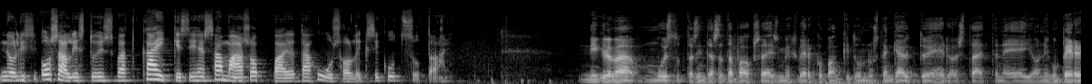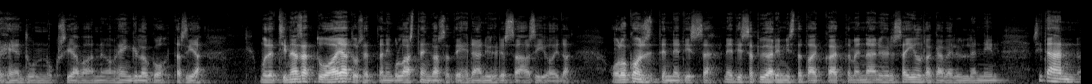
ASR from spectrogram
ne olisi, osallistuisivat kaikki siihen samaan soppaan, jota huusholliksi kutsutaan? Niin kyllä mä muistuttaisin tässä tapauksessa esimerkiksi verkkopankkitunnusten käyttöehdoista, että ne ei ole niin perheen tunnuksia, vaan ne on henkilökohtaisia mutta sinänsä tuo ajatus, että niin kuin lasten kanssa tehdään yhdessä asioita, olkoon sitten netissä, netissä pyörimistä tai että mennään yhdessä iltakävelylle, niin sitähän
